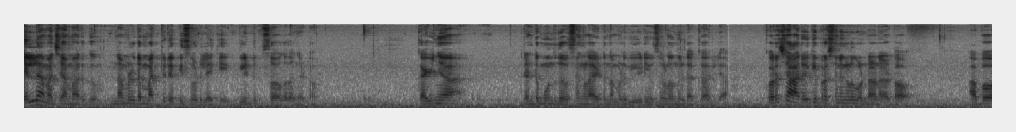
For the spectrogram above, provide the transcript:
എല്ലാ മച്ചാമാർക്കും നമ്മളുടെ മറ്റൊരു എപ്പിസോഡിലേക്ക് വീണ്ടും സ്വാഗതം കേട്ടോ. കഴിഞ്ഞ രണ്ട് മൂന്ന് ദിവസങ്ങളായിട്ട് നമ്മൾ വീഡിയോസുകളൊന്നും ഇടക്കാറില്ല. കുറച്ച് ആരോഗ്യ പ്രശ്നങ്ങൾ കൊണ്ടാണ് കേട്ടോ. അപ്പോൾ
